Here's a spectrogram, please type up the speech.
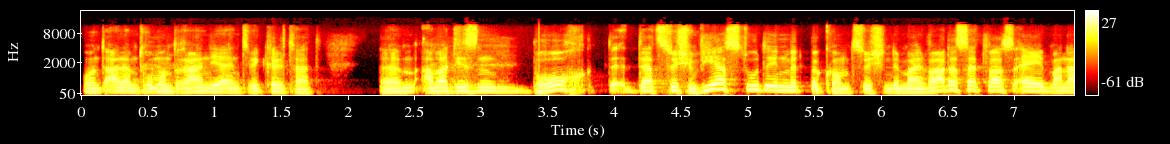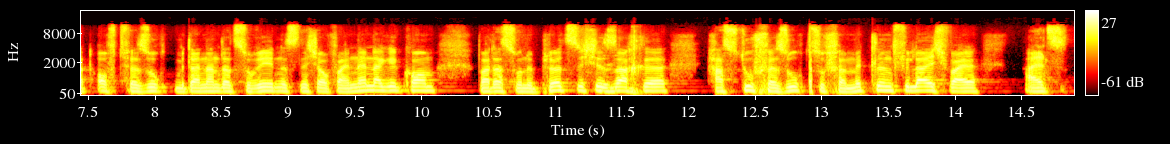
und allem drum und dran ja entwickelt hat. Ähm, aber diesen Bruch dazwischen, wie hast du den mitbekommen zwischen den beiden? War das etwas, ey, man hat oft versucht, miteinander zu reden, ist nicht aufeinander gekommen? War das so eine plötzliche Sache? Hast du versucht zu vermitteln vielleicht? Weil als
